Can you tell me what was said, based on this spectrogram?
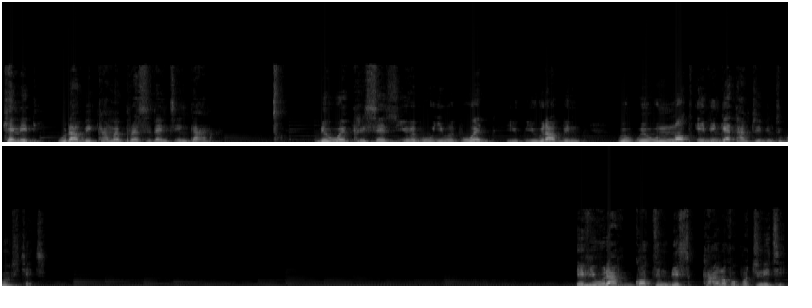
Kennedy, would have become a president in Ghana, the way Christians, you people, you people were, you, you would have been we, we will not even get time to even to go to church. If you would have gotten this kind of opportunity,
